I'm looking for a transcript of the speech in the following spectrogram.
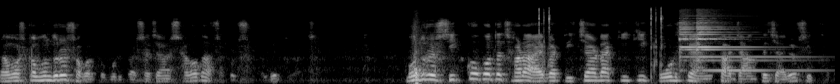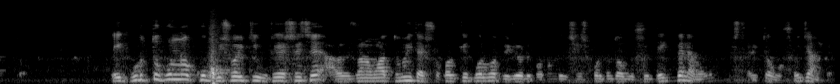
নমস্কার বন্ধুরা, সকলকে পরিভাষা চ্যানেল স্বাগত, আশা করি সকলেই ভালো আছে বন্ধুরা, শিক্ষকতা ছাড়া এবার টিচাররা কি কি করছেন তা জানতে চাইলেও শিক্ষা এই গুরুত্বপূর্ণ খুব বিষয়টি উঠে এসেছে আলোচনার মাধ্যমেই, তাই সকলকে বলব ভিডিওটি প্রথম থেকে শেষ পর্যন্ত অবশ্যই দেখবেন এবং বিস্তারিত অবশ্যই জানবেন।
